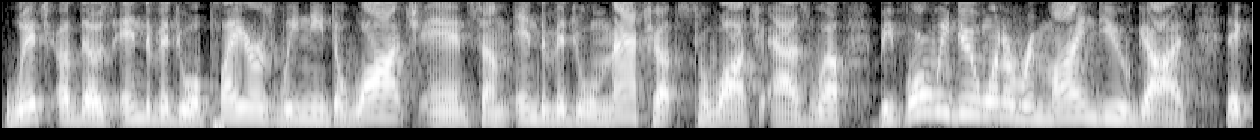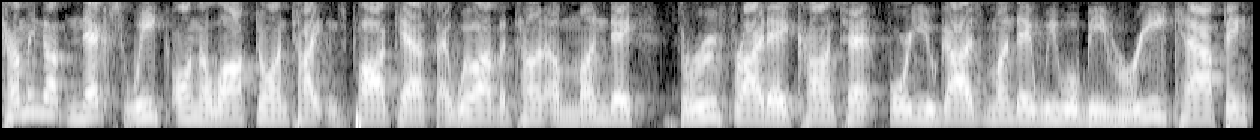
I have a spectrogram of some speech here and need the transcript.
which of those individual players we need to watch and some individual matchups to watch as well. Before we do, want to remind you guys that coming up next week on the Locked On Titans podcast, I will have a ton of Monday through Friday content for you guys. Monday, we will be recapping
